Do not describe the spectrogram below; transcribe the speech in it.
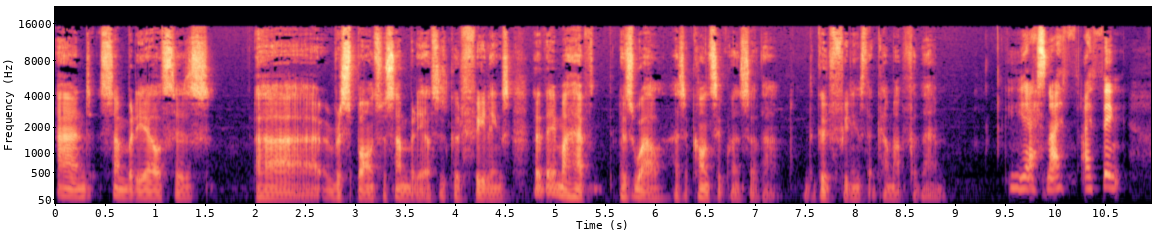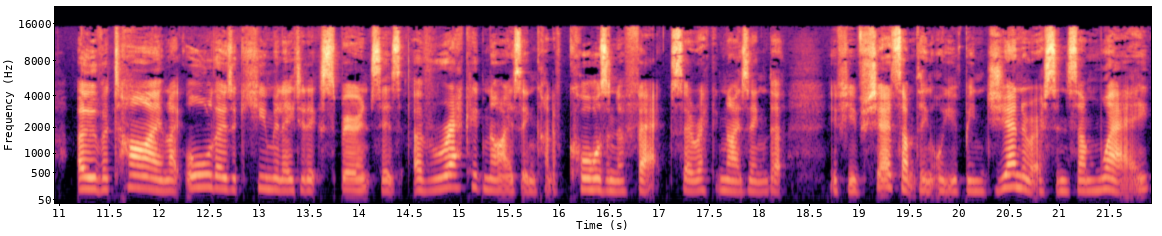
and somebody else's uh, response or somebody else's good feelings that they might have as well as a consequence of that, the good feelings that come up for them. Yes, and I, th- I think over time, like all those accumulated experiences of recognizing kind of cause and effect. So, recognizing that if you've shared something or you've been generous in some way,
